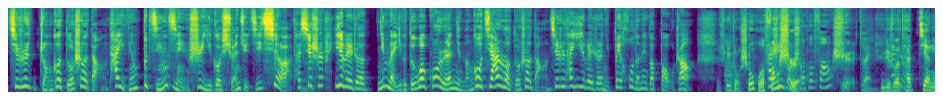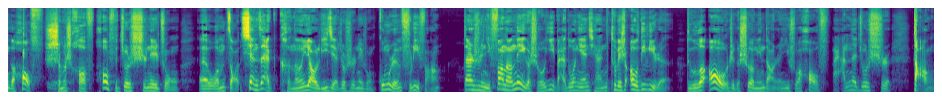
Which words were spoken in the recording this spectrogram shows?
其实整个德社党，它已经不仅仅是一个选举机器了，它其实意味着你每一个德国工人，你能够加入到德社党，其实它意味着你背后的那个保障，是一种生活方式。它是一种生活方式。对你比如说，他建那个 Hof，什么是 Hof？Hof 就是那种呃，我们早现在可能要理解就是那种工人福利房，但是你放到那个时候一百多年前，特别是奥地利人。德奥这个社民党人一说浩夫，哎呀，那就是党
